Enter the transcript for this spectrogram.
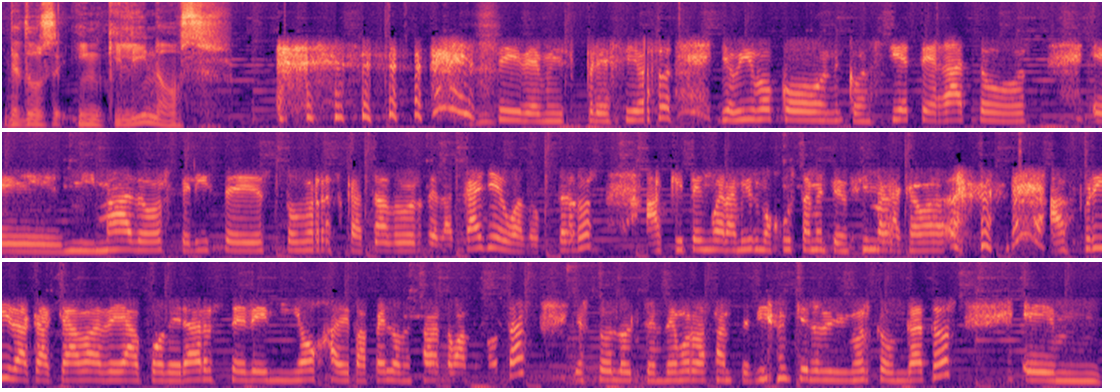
de tus inquilinos. sí, de mis preciosos. Yo vivo con, con siete gatos eh, mimados, felices, todos rescatados de la calle o adoptados. Aquí tengo ahora mismo justamente encima que acaba, a Frida que acaba de apoderarse de mi hoja de papel donde estaba tomando notas. Y esto lo entendemos bastante bien quienes vivimos con gatos. Em,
